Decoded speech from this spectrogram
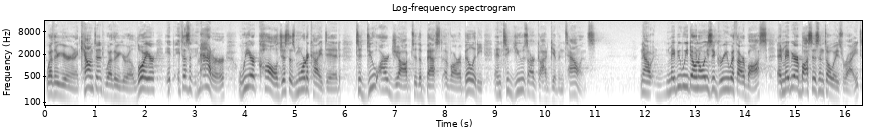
whether you're an accountant, whether you're a lawyer, it, it doesn't matter. We are called, just as Mordecai did, to do our job to the best of our ability and to use our God given talents. Now, maybe we don't always agree with our boss, and maybe our boss isn't always right,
